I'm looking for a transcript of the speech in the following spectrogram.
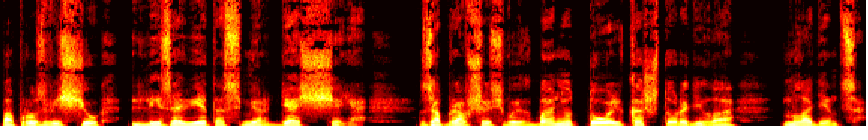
по прозвищу Лизавета Смердящая, забравшись в их баню, только что родила младенца.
